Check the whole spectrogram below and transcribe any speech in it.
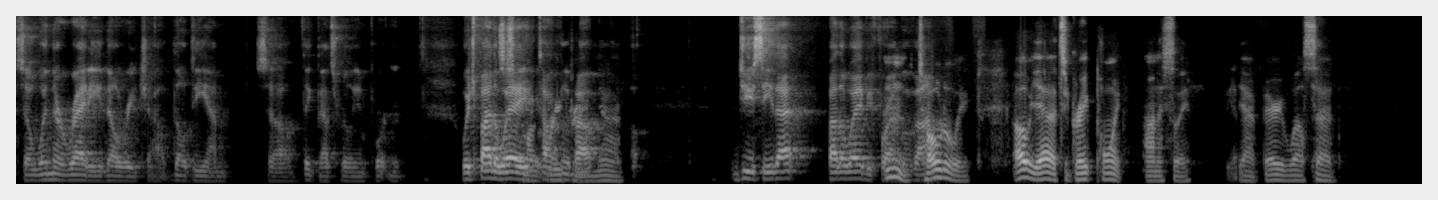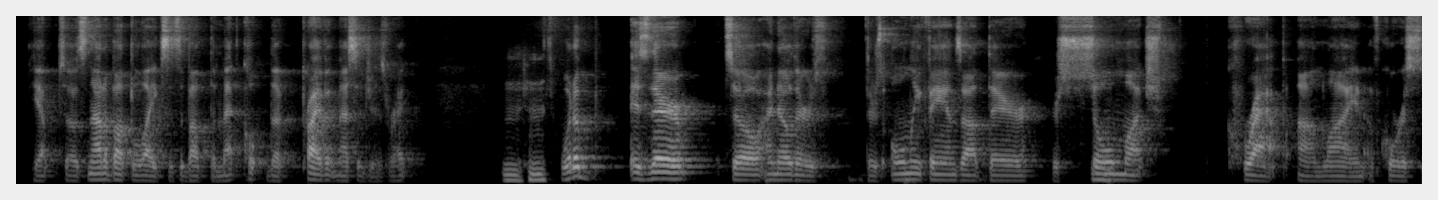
So when they're ready, they'll reach out, they'll DM. So I think that's really important. Which, by the a way, talking about, yeah. do you see that? By the way, before I Mm, move on, totally. Oh, yeah, it's a great point, honestly. yep, Yeah, very well yep, said. yep. So it's not about the likes; it's about the met, the private messages, right? Mhm, What a is there? So I know there's there's OnlyFans out there. There's mm, so much crap online. Of course,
